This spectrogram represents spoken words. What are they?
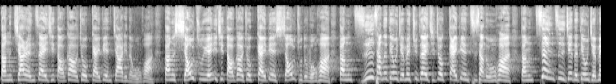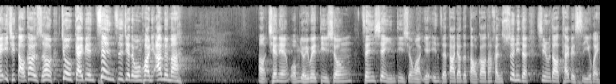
当家人在一起祷告，就改变家庭的文化；当小组员一起祷告，就改变小组的文化；当职场的弟兄姐妹聚在一起，就改变职场的文化；当政治界的弟兄姐妹一起祷告的时候，就改变政治界的文化。你阿门吗？好，前年我们有一位弟兄曾宪营弟兄啊，也因着大家的祷告，他很顺利的进入到台北市议会，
